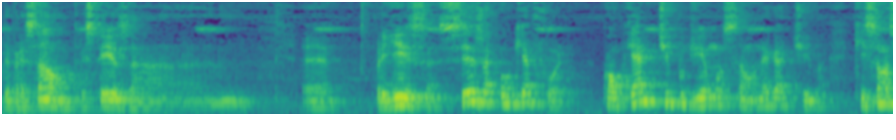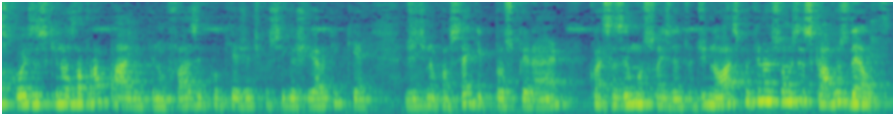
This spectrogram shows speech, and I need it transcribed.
depressão, tristeza, é, preguiça, seja o que for, qualquer tipo de emoção negativa, que são as coisas que nos atrapalham, que não fazem com que a gente consiga chegar onde quer. A gente não consegue prosperar com essas emoções dentro de nós, porque nós somos escravos delas.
